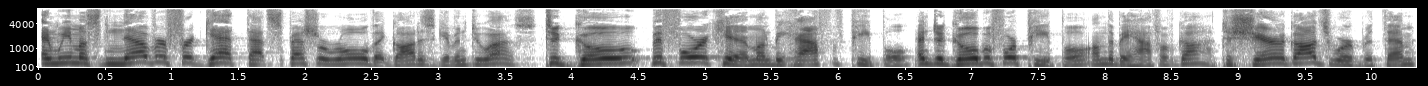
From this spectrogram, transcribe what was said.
And we must never forget that special role that God has given to us to go before Him on behalf of people and to go before people on the behalf of God, to share God's word with them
